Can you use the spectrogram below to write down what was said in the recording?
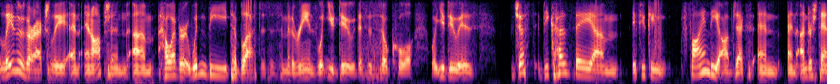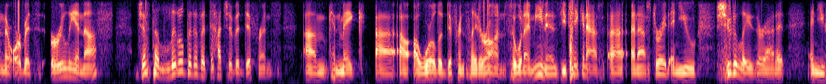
lasers are actually an, an option. Um, however, it wouldn't be to blast it to smithereens. What you do, this is so cool. What you do is just because they, um, if you can find the objects and, and understand their orbits early enough, just a little bit of a touch of a difference um, can make uh, a, a, world of difference later on. So what I mean is, you take an, ast- uh, an asteroid and you shoot a laser at it, and you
